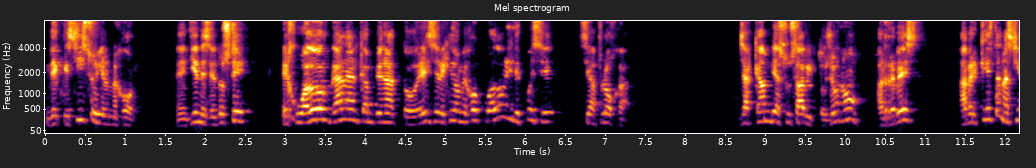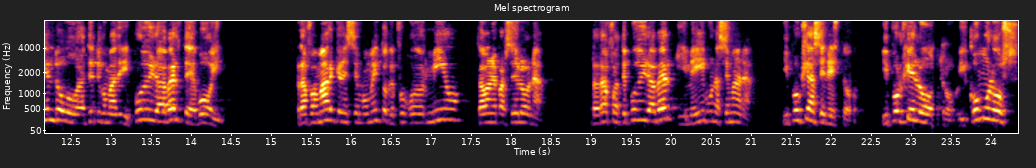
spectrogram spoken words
de que sí soy el mejor. ¿Me entiendes? Entonces, el jugador gana el campeonato, es elegido mejor jugador y después se, se afloja. Ya cambia sus hábitos. Yo no, al revés. A ver, ¿qué están haciendo Atlético de Madrid? ¿Puedo ir a verte? Voy. Rafa Márquez en ese momento, que fue jugador mío, estaba en el Barcelona. Rafa, ¿te puedo ir a ver? Y me iba una semana. ¿Y por qué hacen esto? ¿Y por qué lo otro? ¿Y cómo los,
